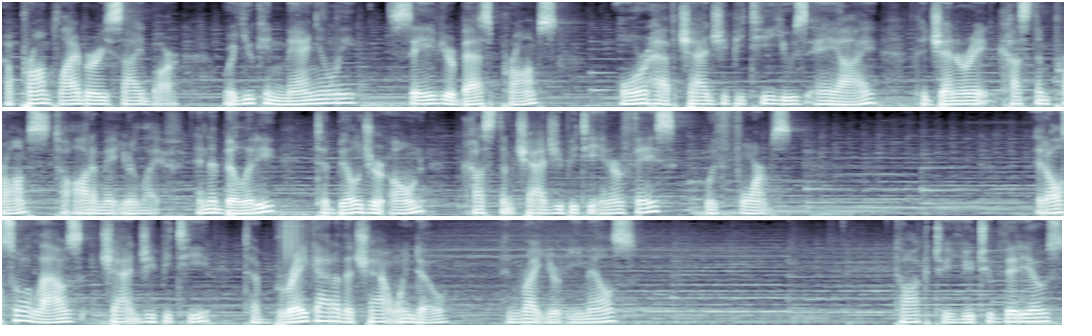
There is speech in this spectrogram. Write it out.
A prompt library sidebar where you can manually save your best prompts or have ChatGPT use AI to generate custom prompts to automate your life. An ability to build your own custom ChatGPT interface with forms. It also allows ChatGPT to break out of the chat window and write your emails, talk to YouTube videos,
